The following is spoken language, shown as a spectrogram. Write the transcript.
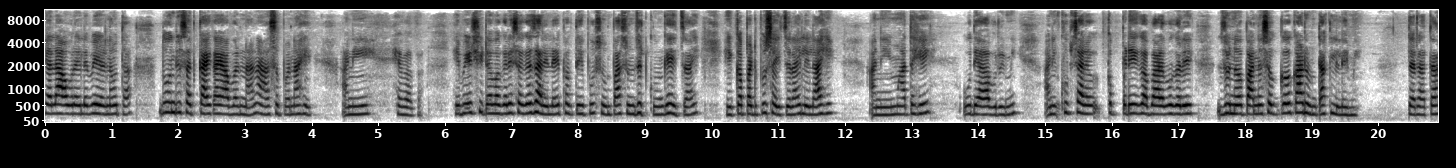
ह्याला आवरायला वेळ नव्हता. दोन दिवसात काय काय आवरणार ना असं पण आहे. आणि हे बघा हे बेडशीटं वगैरे सगळं झालेलं आहे. फक्त हे पुसून पासून झटकून घ्यायचं आहे. हे कपाट पुसायचं राहिलेलं आहे. आणि मग आता हे उद्या आवरू मी. आणि खूप सारं कपडे गबाळ वगैरे जुनं पानं सगळं काढून टाकलेलं आहे मी. तर आता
